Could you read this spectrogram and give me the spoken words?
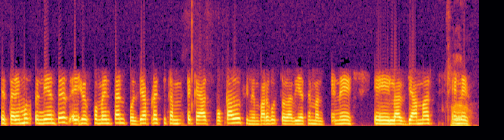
Estaremos pendientes. Ellos comentan, pues ya prácticamente queda sofocado, sin embargo, todavía se mantiene eh, las llamas en este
